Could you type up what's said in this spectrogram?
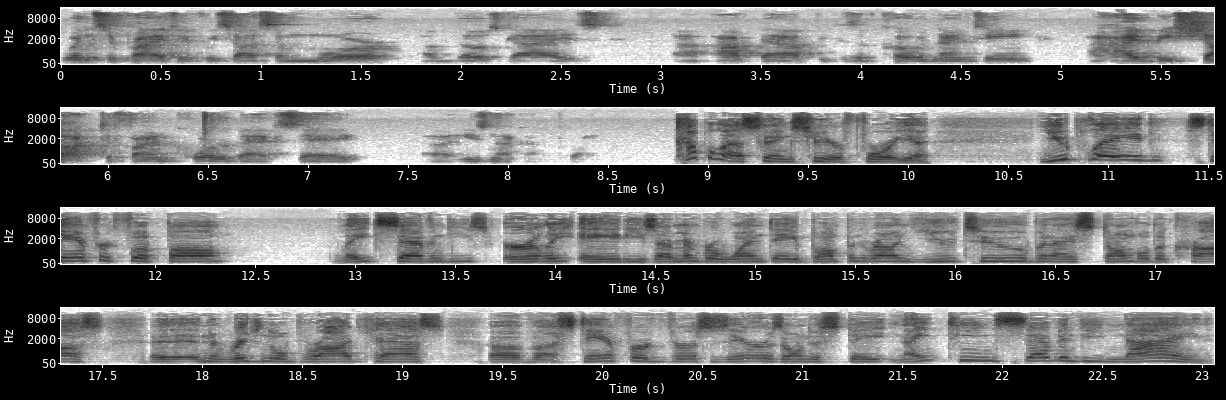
wouldn't surprise me if we saw some more of those guys uh, opt out because of COVID 19, I'd be shocked to find a quarterback say uh, he's not going to play. A Couple last things here for you. You played Stanford football late 70s, early 80s. I remember one day bumping around YouTube and I stumbled across an original broadcast of uh, Stanford versus Arizona State, 1979.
